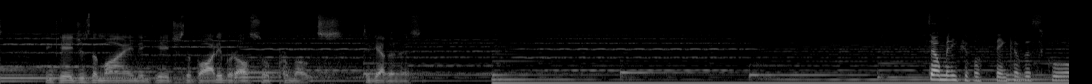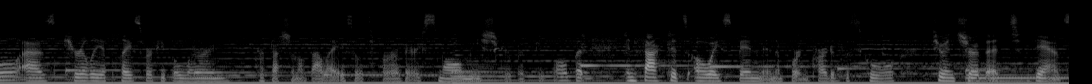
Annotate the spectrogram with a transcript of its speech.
engages the mind, engages the body, but also promotes togetherness. So many people think of the school as purely a place where people learn professional ballet, so it's for a very small niche group of people. But in fact, it's always been an important part of the school to ensure that dance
